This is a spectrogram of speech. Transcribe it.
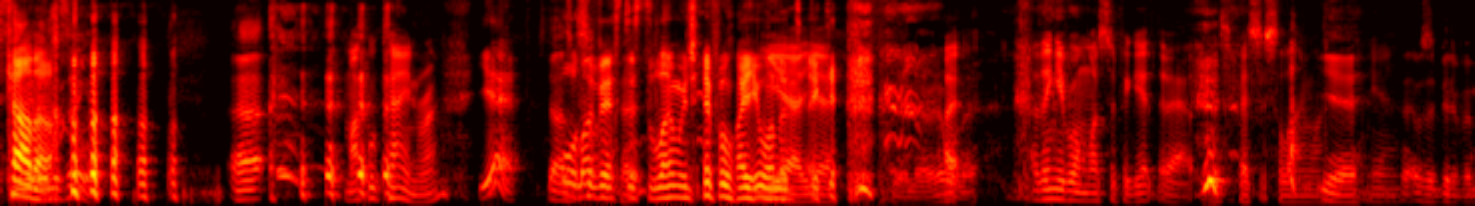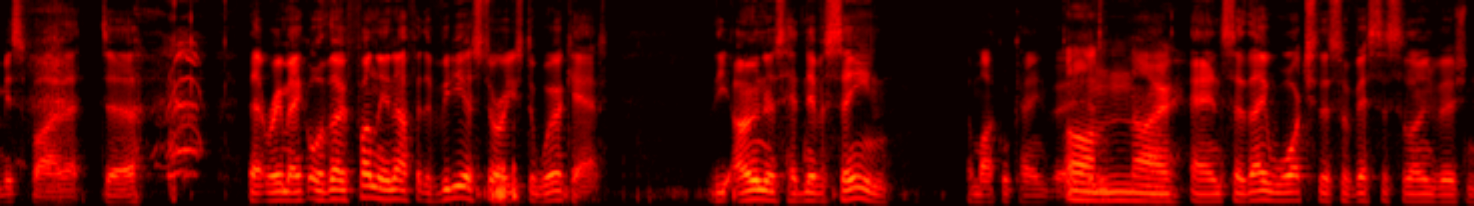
singing Carter. the singing. Uh, Michael Caine, right? yeah. Stars Or Michael Sylvester Caine. Stallone, whichever way you want Yeah, to take yeah. it. Yeah, no, I I- I think everyone wants to forget about the Sylvester Stallone one. Yeah, yeah. that was a bit of a misfire that uh, that remake. Although, funnily enough, at the video store I used to work at, the owners had never seen the Michael Caine version. Oh no. And so they watched the Sylvester Stallone version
